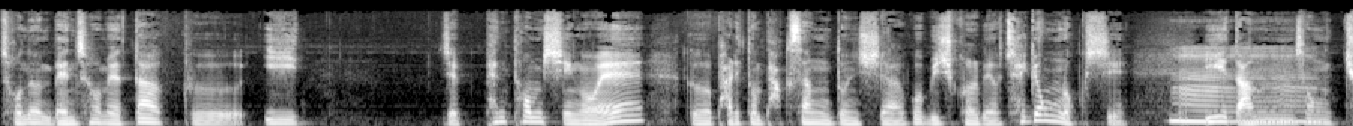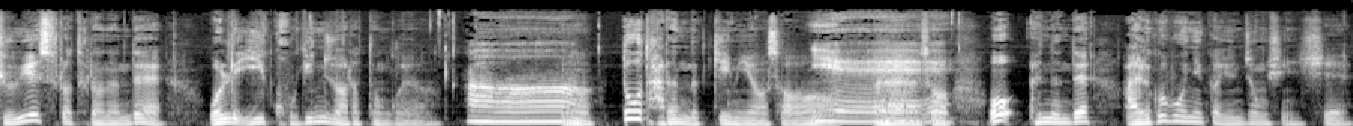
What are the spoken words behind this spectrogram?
저는 맨 처음에 딱 그 이 이제 팬텀 싱어의 그 바리톤 박상돈 씨하고 뮤지컬 배우 최경록 씨이 음. 남성 듀엣으로 들었는데 원래 이 곡인 줄 알았던 거예요. 아. 어, 또 다른 느낌이어서 예. 네, 그래서 어 했는데 알고 보니까 윤종신 씨의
